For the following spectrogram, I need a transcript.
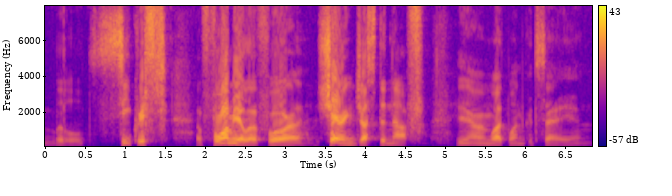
little secret formula for sharing just enough, you know, and what one could say? And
